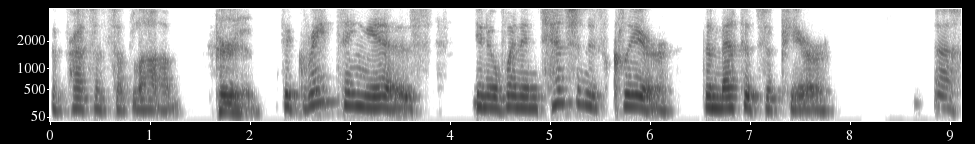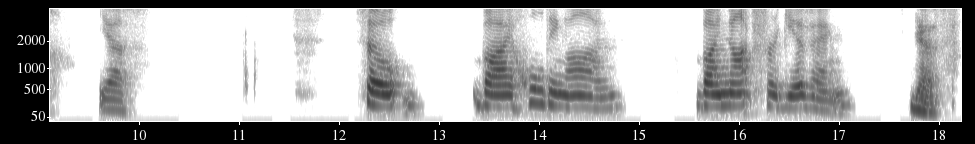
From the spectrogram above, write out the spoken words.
the presence of love. Period. The great thing is, you know, when intention is clear, the methods appear. Ah, yes. So by holding on, by not forgiving, Yes,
